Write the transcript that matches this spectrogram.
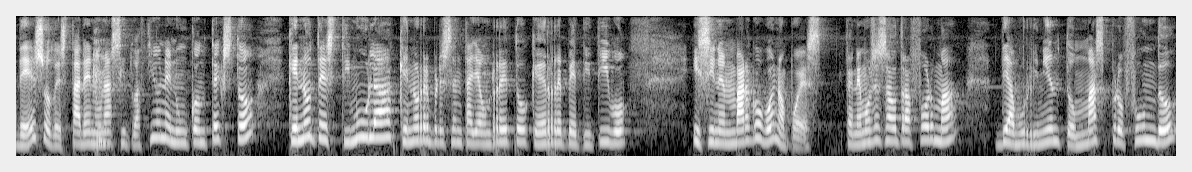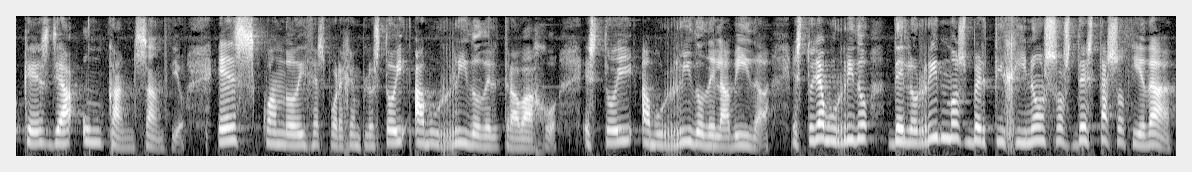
de eso, de estar en una situación, en un contexto que no te estimula, que no representa ya un reto, que es repetitivo. Y sin embargo, bueno, pues tenemos esa otra forma de aburrimiento más profundo que es ya un cansancio. Es cuando dices, por ejemplo, estoy aburrido del trabajo, estoy aburrido de la vida, estoy aburrido de los ritmos vertiginosos de esta sociedad.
